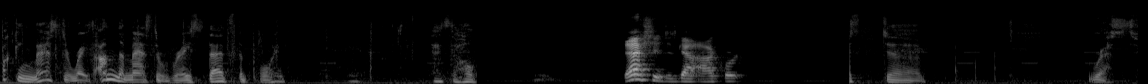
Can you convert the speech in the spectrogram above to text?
fucking master race? I'm the master race. That's the point. That's the whole. That shit just got awkward. Just, uh, rest.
